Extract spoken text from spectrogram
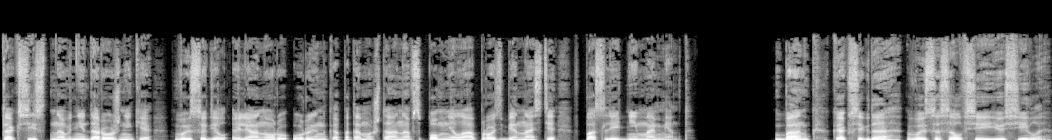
Таксист на внедорожнике высадил Элеонору у рынка, потому что она вспомнила о просьбе Насти в последний момент. Банк, как всегда, высосал все ее силы.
